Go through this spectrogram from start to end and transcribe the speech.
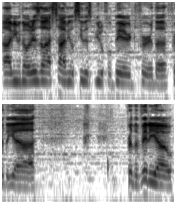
uh, even though it is the last time you'll see this beautiful beard for the for the uh, for the video,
